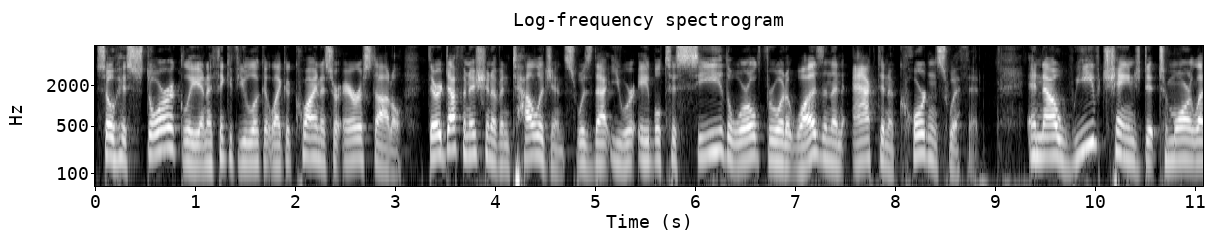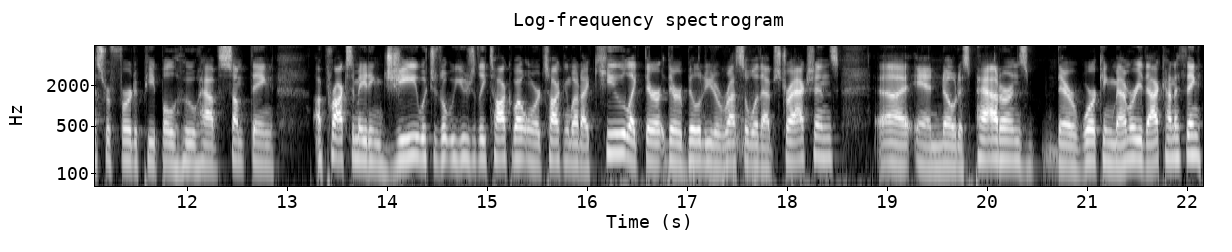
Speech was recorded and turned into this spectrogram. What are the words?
So historically, and I think if you look at like Aquinas or Aristotle, their definition of intelligence was that you were able to see the world for what it was and then act in accordance with it. And now we've changed it to more or less refer to people who have something approximating G, which is what we usually talk about when we're talking about IQ, like their their ability to wrestle with abstractions uh, and notice patterns, their working memory, that kind of thing.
